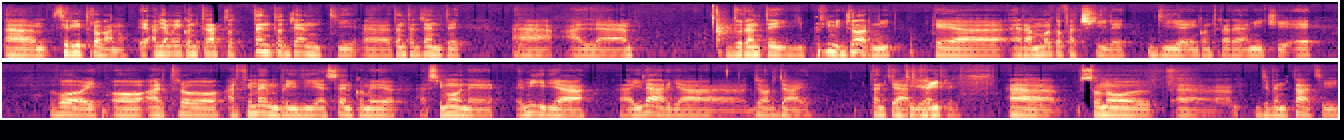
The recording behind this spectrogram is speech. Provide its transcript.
ehm, si ritrovano. E abbiamo incontrato tanto genti, eh, tanta gente eh, al- durante i primi giorni che eh, era molto facile di eh, incontrare amici e voi o altro- altri membri di SN come eh, Simone, Emilia, eh, Ilaria, eh, Giorgia e tanti gli altri altri. eh, sono eh, diventati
